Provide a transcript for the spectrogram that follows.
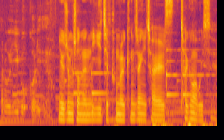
바로 이 목걸이에요. 요즘 저는 이 제품을 굉장히 잘 착용하고 있어요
